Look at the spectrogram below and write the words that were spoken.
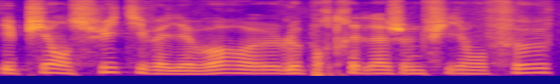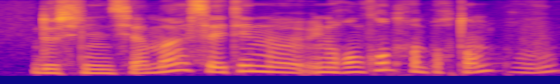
Et puis ensuite, il va y avoir euh, le portrait de la jeune fille en feu de Céline Sciamma. Ça a été une, une rencontre importante pour vous?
